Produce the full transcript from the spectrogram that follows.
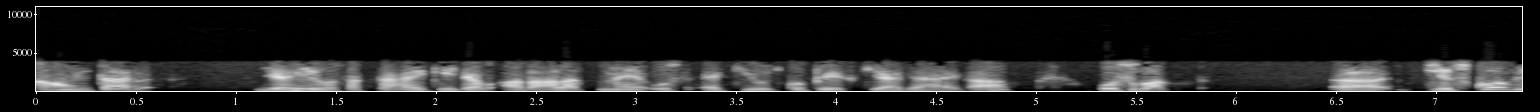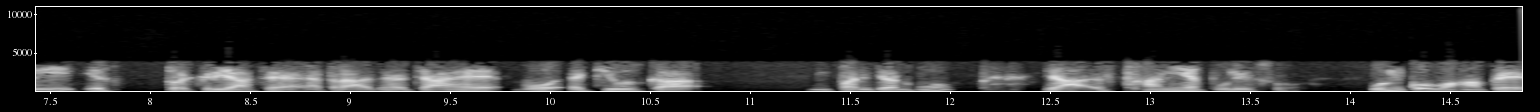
काउंटर यही हो सकता है कि जब अदालत में उस एक्यूज को पेश किया जाएगा, उस वक्त जिसको भी इस प्रक्रिया से ऐतराज है, चाहे वो एक्यूज का परिजन हो या स्थानीय पुलिस हो उनको वहाँ पे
